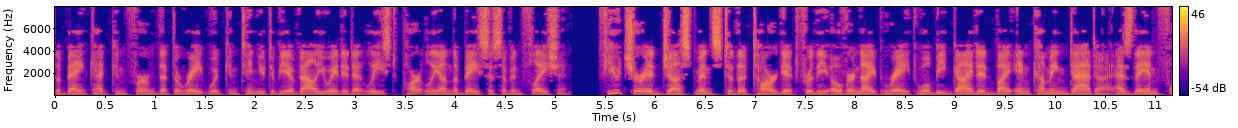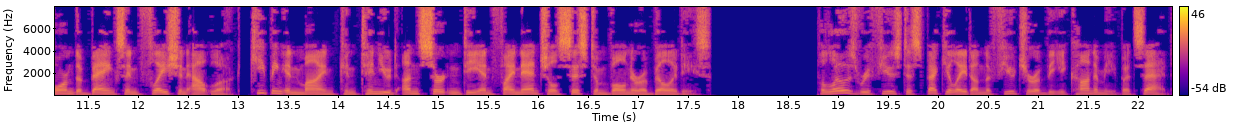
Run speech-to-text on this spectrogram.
the bank had confirmed that the rate would continue to be evaluated at least partly on the basis of inflation. Future adjustments to the target for the overnight rate will be guided by incoming data as they inform the bank's inflation outlook, keeping in mind continued uncertainty and financial system vulnerabilities." Poloz refused to speculate on the future of the economy but said,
